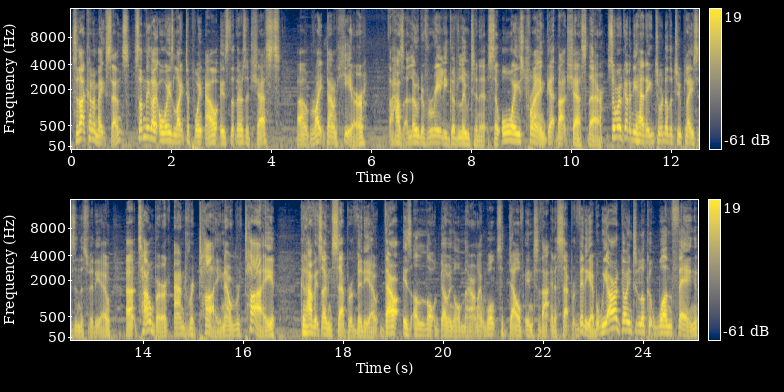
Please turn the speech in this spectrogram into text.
so that kind of makes sense. Something I always like to point out is that there's a chest uh, right down here that has a load of really good loot in it, so always try and get that chest there. So we're going to be heading to another two places in this video, uh, Talmberg and Rattay. Now Rattay could have its own separate video. There is a lot going on there, and I want to delve into that in a separate video. But we are going to look at one thing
